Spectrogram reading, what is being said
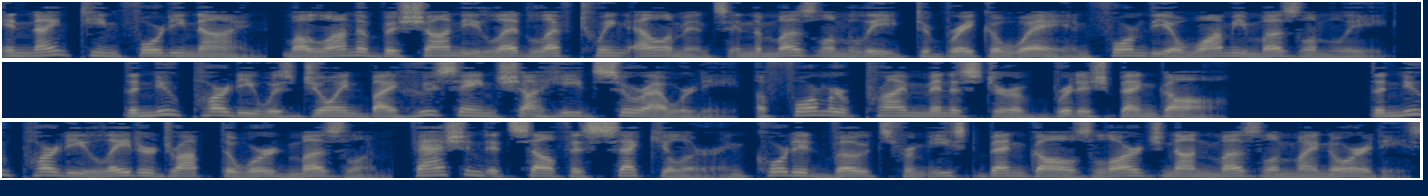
In 1949, Maulana Bhashani led left-wing elements in the Muslim League to break away and form the Awami Muslim League. The new party was joined by Hussain Shahid Suhrawardy, a former Prime Minister of British Bengal. The new party later dropped the word Muslim, fashioned itself as secular and courted votes from East Bengal's large non-Muslim minorities.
